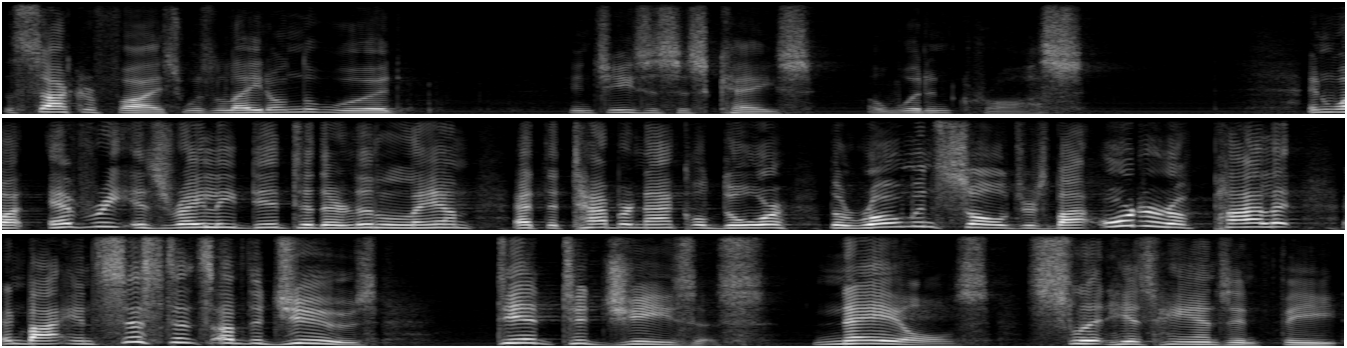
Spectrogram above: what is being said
The sacrifice was laid on the wood, in Jesus' case, a wooden cross. And what every Israeli did to their little lamb at the tabernacle door, the Roman soldiers, by order of Pilate and by insistence of the Jews, did to Jesus. Nails slit his hands and feet,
